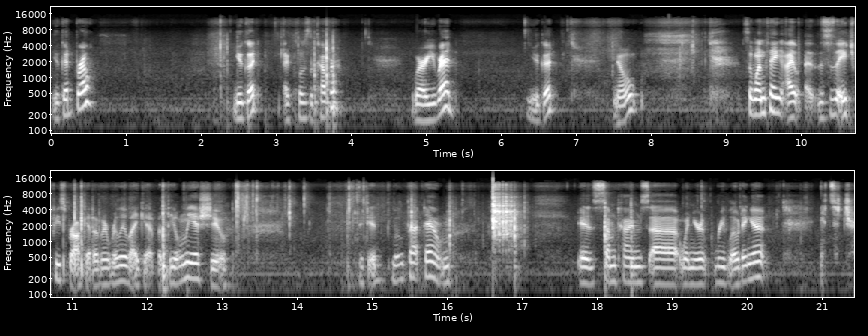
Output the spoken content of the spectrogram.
You good, bro? You good? I close the cover. Where are you red? You good? No. So one thing, I this is the HP sprocket and I really like it, but the only issue, I did load that down, is sometimes uh, when you're reloading it, it's a jerk.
